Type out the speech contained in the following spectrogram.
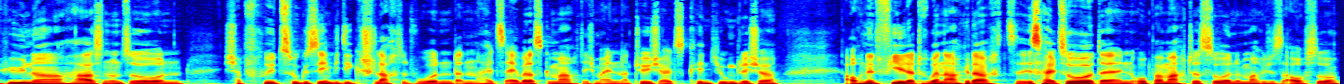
Hühner, Hasen und so und ich habe früh zugesehen, wie die geschlachtet wurden, dann halt selber das gemacht. Ich meine, natürlich als Kind, Jugendlicher auch nicht viel darüber nachgedacht. Ist halt so, dein Opa macht es so und dann mache ich es auch so.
